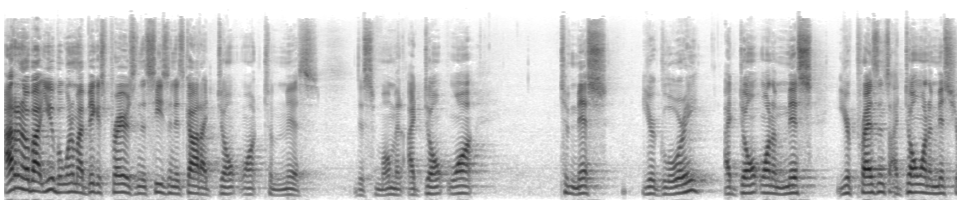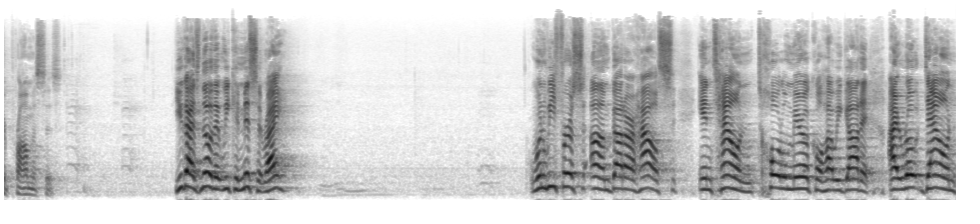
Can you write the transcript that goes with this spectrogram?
I don't know about you, but one of my biggest prayers in this season is God, I don't want to miss this moment. I don't want to miss your glory. I don't want to miss your presence. I don't want to miss your promises. You guys know that we can miss it, right? When we first um, got our house in town, total miracle how we got it. I wrote down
